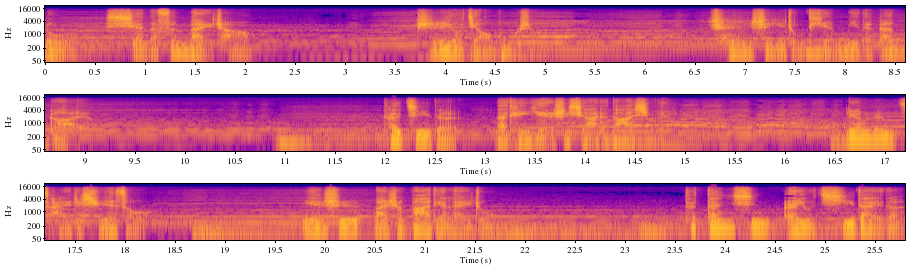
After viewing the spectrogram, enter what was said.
路显得分外长，只有脚步声，真是一种甜蜜的尴尬呀。他记得那天也是下着大雪，两人踩着雪走，也是晚上八点来钟。他担心而又期待的。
